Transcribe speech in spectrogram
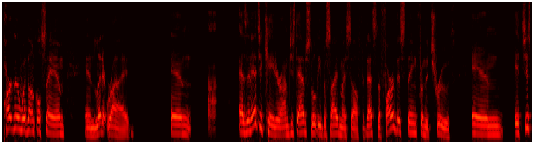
Partner with Uncle Sam and let it ride. And uh, as an educator, I'm just absolutely beside myself that that's the farthest thing from the truth. And it's just,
